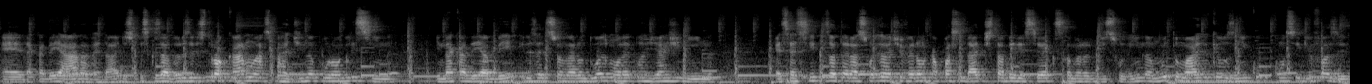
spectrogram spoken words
é, da cadeia A, na verdade, os pesquisadores eles trocaram a aspargina por uma glicina e na cadeia B eles adicionaram duas moléculas de arginina. Essas simples alterações elas tiveram a capacidade de estabelecer a hexamerose de insulina muito mais do que o zinco conseguiu fazer.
